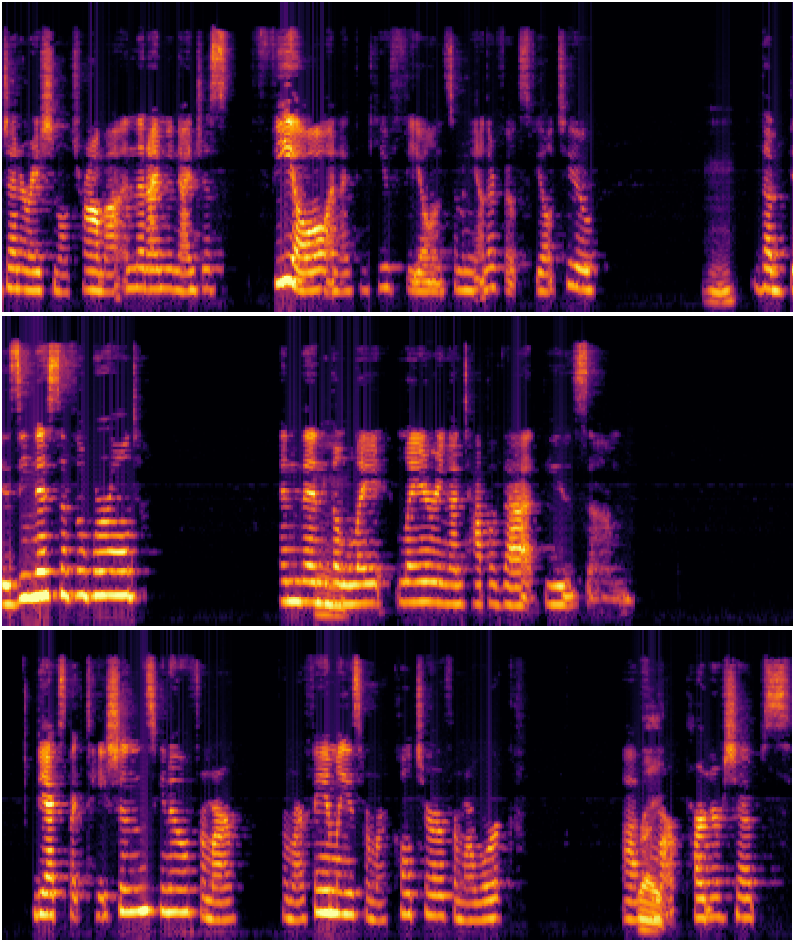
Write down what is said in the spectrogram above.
generational trauma. And then, I mean, I just feel, and I think you feel, and so many other folks feel too, mm-hmm. the busyness of the world. And then mm-hmm. the la- layering on top of that, these, um, the expectations, you know, from our, from our families, from our culture, from our work, uh, right. from our partnerships,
